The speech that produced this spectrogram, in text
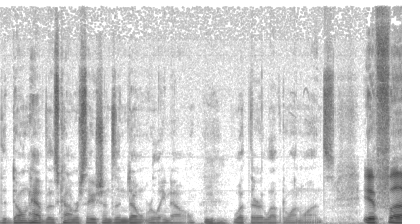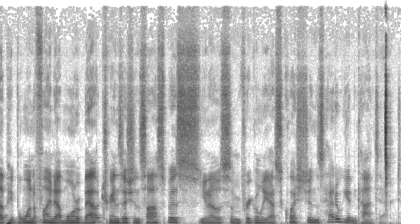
that don't have those conversations and don't really know mm-hmm. what their loved one wants. If uh, people want to find out more about Transitions Hospice, you know, some frequently asked questions, how do we get in contact?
